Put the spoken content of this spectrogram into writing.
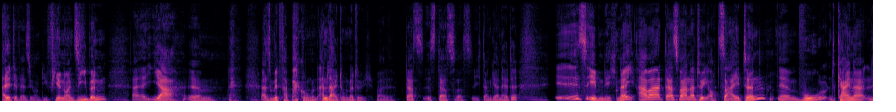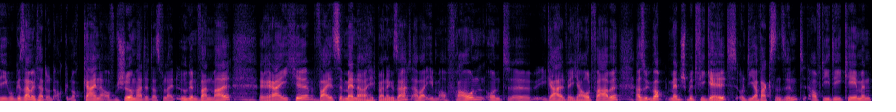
alte Version, die 497. Äh, ja, ähm, also mit Verpackung und Anleitung natürlich, weil das ist das, was ich dann gerne hätte. Ist eben nicht, ne? Aber das waren natürlich auch Zeiten, äh, wo keiner Lego gesammelt hat und auch noch keiner auf dem Schirm hatte, dass vielleicht irgendwann mal reiche weiße Männer, hätte ich beinahe gesagt, aber eben auch Frauen und äh, egal welche Hautfarbe, also überhaupt Menschen mit viel Geld und die erwachsen sind, auf die Idee kämen,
